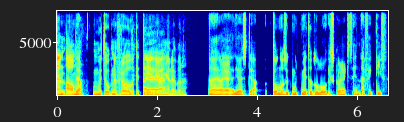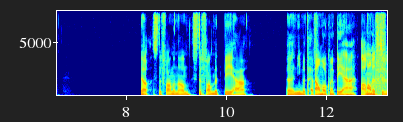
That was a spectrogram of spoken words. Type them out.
En Anne. Ja. Moeten ook een vrouwelijke ah, tegenhanger hebben. Hè? Ah, ja, ja, juist. Ja. Het onderzoek moet methodologisch correct zijn, effectief. Ja, Stefan en Anne. Stefan met PH. Uh, niet met F. Anne ook met PH. Anne met...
